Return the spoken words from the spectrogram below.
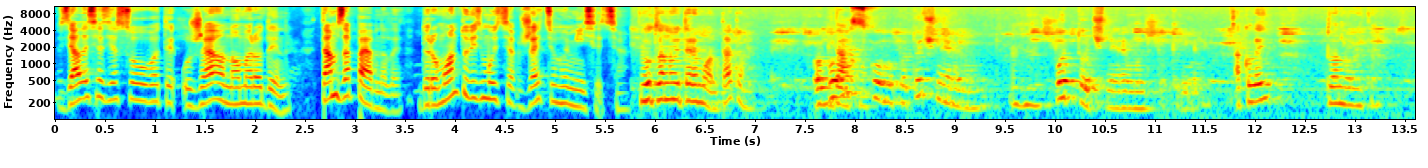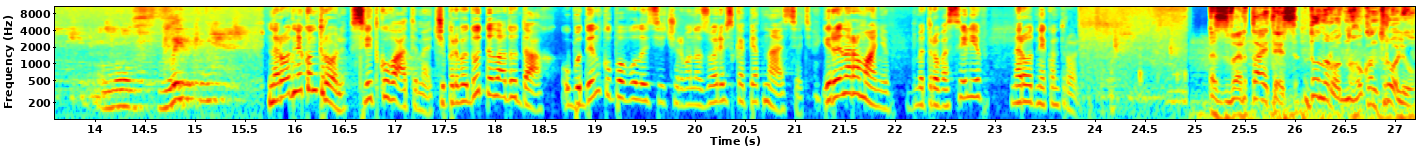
взялися з'ясовувати уже номер один. Там запевнили, до ремонту візьмуться вже цього місяця. Ви плануєте ремонт, так? Там? Обов'язково поточний ремонт. Поточний ремонт покрівлі. А коли плануєте? Ну, в липні. Народний контроль слідкуватиме, чи приведуть до ладу дах у будинку по вулиці Червонозорівська, 15. Ірина Романів, Дмитро Васильєв, Народний контроль. Звертайтесь до народного контролю.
